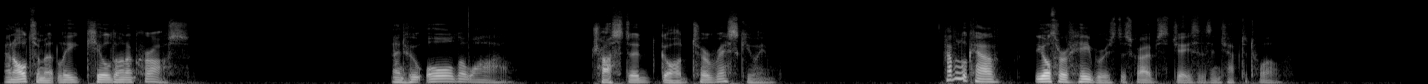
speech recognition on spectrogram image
and ultimately killed on a cross, and who all the while trusted God to rescue him. Have a look how the author of Hebrews describes Jesus in chapter 12.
